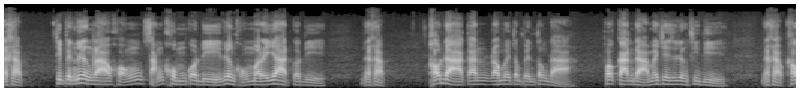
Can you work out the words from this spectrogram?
นะครับ ที่เป็นเรื่องราวของสังคมก็ดี เรื่องของมารยาทก็ดีนะครับเขาด่ากันเราไม่จำเป็นต้องด่า เพราะการด่าไม่ใช่เรื่องที่ดีนะครับเขา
